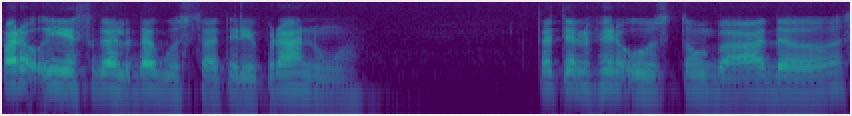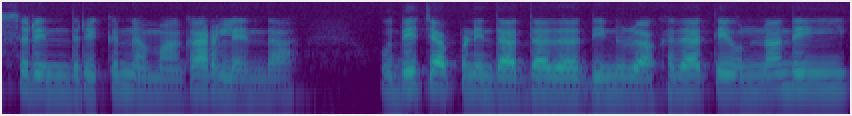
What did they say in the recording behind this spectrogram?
ਪਰ ਇਸ ਗੱਲ ਦਾ ਗੁੱਸਾ ਤੇਰੇ ਭਰਾ ਨੂੰ ਆ। ਤਾਂ ਚਲ ਫਿਰ ਉਸ ਤੋਂ ਬਾਅਦ ਸੁਰਿੰਦਰ ਇੱਕ ਨਵਾਂ ਘਰ ਲੈਂਦਾ। ਉਹਦੇ 'ਚ ਆਪਣੇ ਦਾਦਾ ਦਾਦੀ ਨੂੰ ਰੱਖਦਾ ਤੇ ਉਹਨਾਂ ਦੀ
